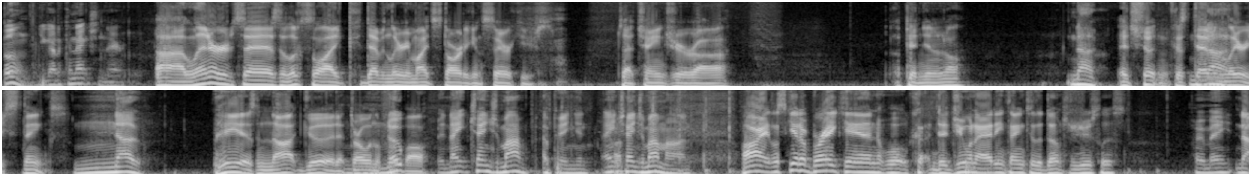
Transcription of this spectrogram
Boom, you got a connection there. Uh, Leonard says it looks like Devin Leary might start against Syracuse. Does that change your uh, opinion at all? No, It shouldn't because Devin No. Leary stinks. no. He is not good at throwing the Nope. football. It ain't changing my opinion. Ain't changing my mind. All right, let's get a break in. Well, did you want to add anything to the dumpster juice list? Who me? No.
